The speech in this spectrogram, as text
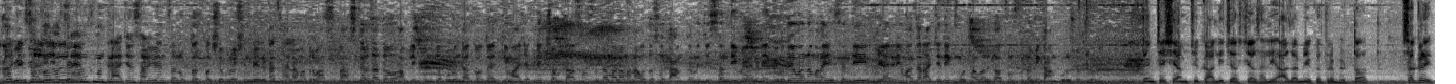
राजन साळवे मुख्यमंत्री- राजन साळवे यांचा नुकताच पक्षप्रवेश शिंदे गटात झाला. मात्र भास- भास्कर जाधव आपली खंत बोलून दाखवत आहेत की माझ्याकडे क्षमता असून सुद्धा मला म्हणावं तसं काम करण्याची संधी मिळाली नाही. दुर्दैवानं मला ही संधी मिळाली नाही. माझा राज्यात एक मोठा वर्ग असून सुद्धा मी काम करू शकलो नाही. त्यांच्याशी आमची काली चर्चा झाली. आज आम्ही एकत्र भेटतो. आहोत सगळेच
